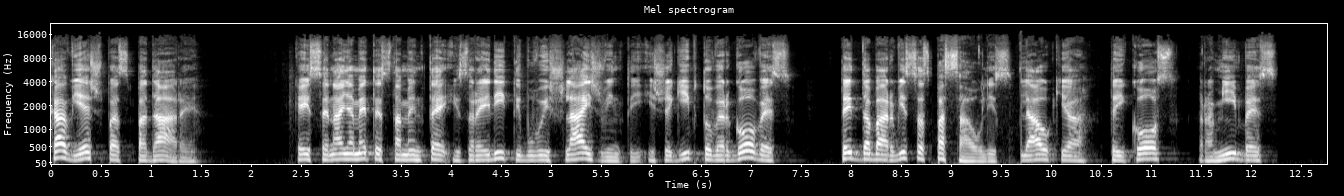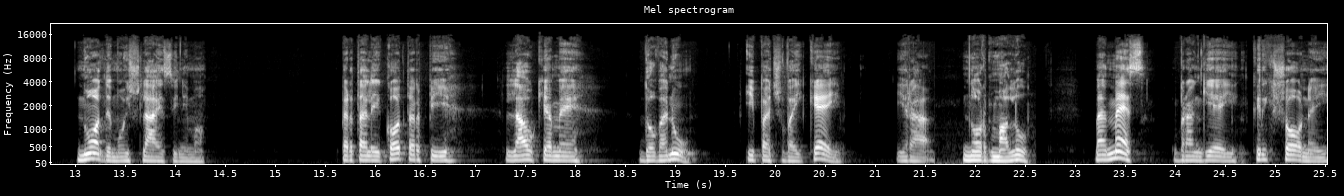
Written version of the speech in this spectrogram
ką viešpas padarė. Kai Senajame testamente Izraeliti buvo išlaisvinti iš Egipto vergovės, tai dabar visas pasaulis laukia taikos, ramybės, nuodėmų išlaisvinimo. Per tą laikotarpį laukiame dovanų, ypač vaikai, yra normalu. Bet mes, brangieji krikščioniai,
